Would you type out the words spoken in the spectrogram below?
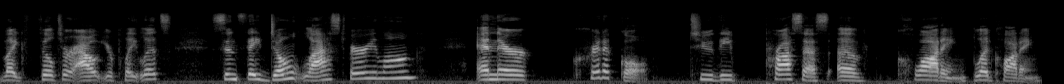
like, filter out your platelets. Since they don't last very long and they're critical to the process of clotting, blood clotting.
